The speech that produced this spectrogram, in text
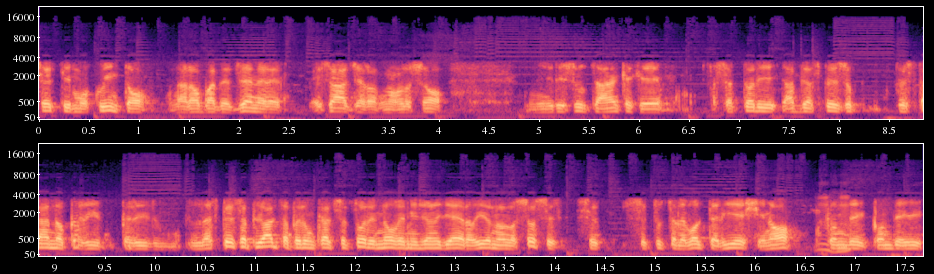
settimo, quinto, una roba del genere, esagero, non lo so mi risulta anche che Sartori abbia speso quest'anno per, il, per il, la spesa più alta per un calciatore 9 milioni di euro. Io non lo so se, se, se tutte le volte riesci, no? mm-hmm. con, dei, con, dei,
